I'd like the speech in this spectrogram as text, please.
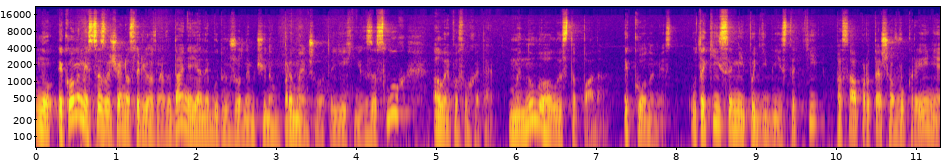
Ну, Економіст це звичайно серйозне видання. Я не буду жодним чином применшувати їхніх заслуг. Але послухайте, минулого листопада Економіст у такій самій подібній статті писав про те, що в Україні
